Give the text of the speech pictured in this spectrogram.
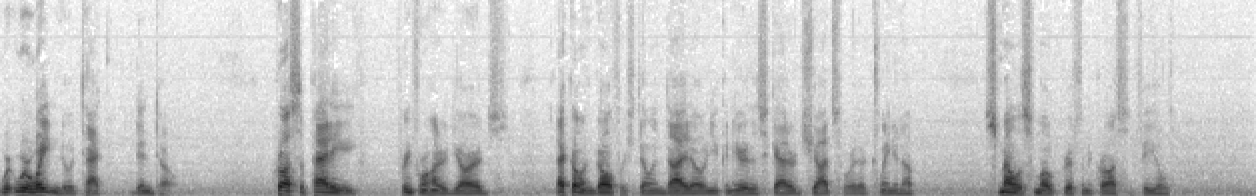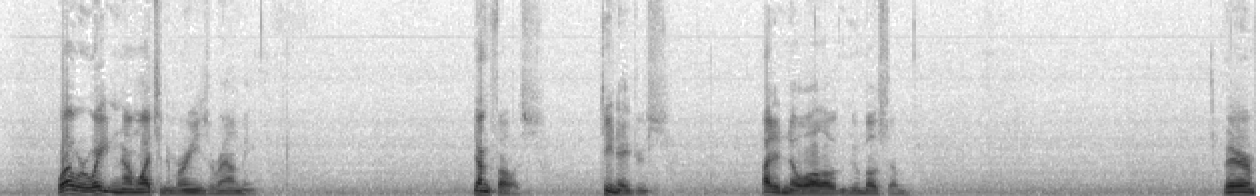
We're, we're waiting to attack Din To. Across the paddy, three, four hundred yards, Echo and Golf are still in Dai Do, and you can hear the scattered shots where they're cleaning up. Smell of smoke drifting across the field. While we're waiting, I'm watching the Marines around me. Young fellows, teenagers. I didn't know all of them, knew most of them. They're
